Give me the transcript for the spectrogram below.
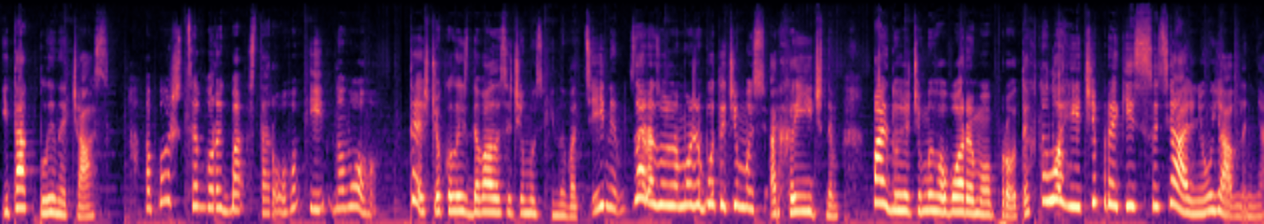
і так плине час. Або ж це боротьба старого і нового. Те, що колись здавалося чимось інноваційним, зараз уже може бути чимось архаїчним, байдуже чи ми говоримо про технології чи про якісь соціальні уявлення.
